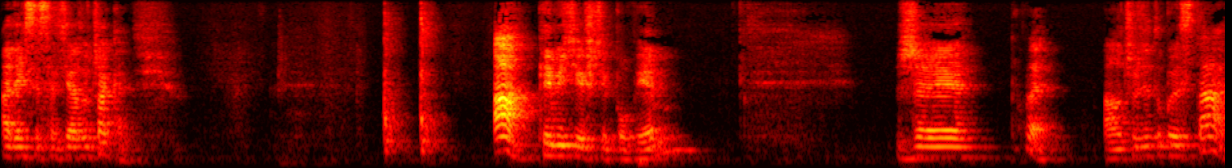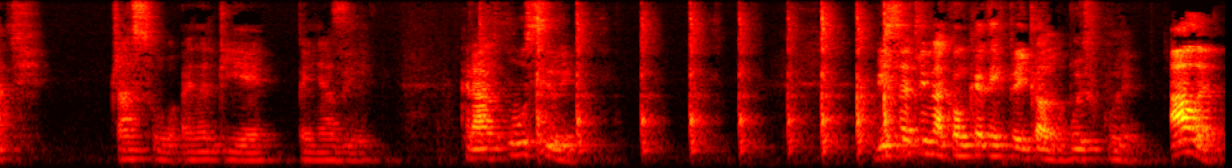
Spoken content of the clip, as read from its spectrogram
A nechce sa ti na to čakať. A keby ti ešte poviem, že dobre, ale čo to bude stáť? Času, energie, peňazí, krát úsilie. Vysvetlím na konkrétnych príkladoch, buď v kľude. Ale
